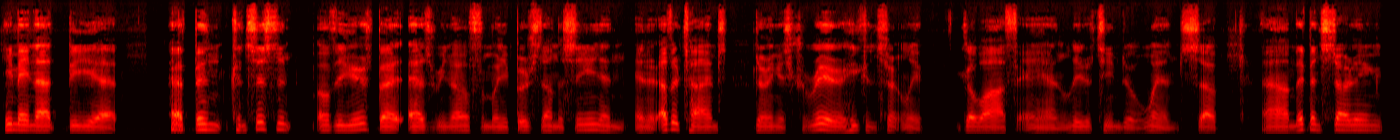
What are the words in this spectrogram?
he may not be uh, have been consistent over the years, but as we know from when he burst on the scene and, and at other times during his career, he can certainly go off and lead a team to a win. So um, they've been starting,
